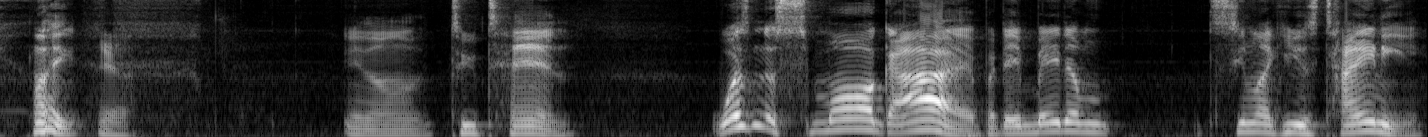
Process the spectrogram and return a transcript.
like, Yeah. you know, two ten. Wasn't a small guy, but they made him seem like he was tiny,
